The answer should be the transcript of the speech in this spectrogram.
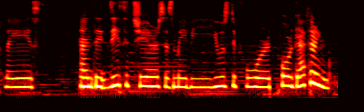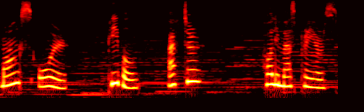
place and these chairs is maybe used for for gathering monks or people after holy mass prayers.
